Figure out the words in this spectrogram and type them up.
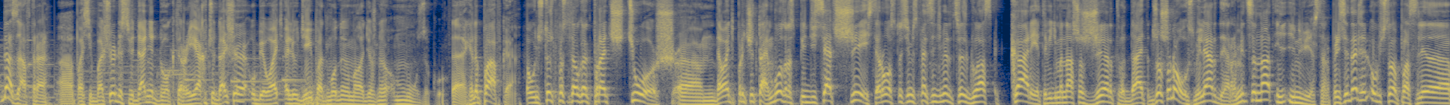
До завтра. А, спасибо большое, до свидания, доктор. Я хочу дальше убивать людей под модную молодежную музыку. Так, это папка. Уничтожить после того, как прочтешь. Эм, давайте прочитаем. Возраст 56, рост 175 сантиметров, цвет глаз карий. Это, видимо, наша жертва, да? Джош Роуз, миллиардер, меценат и инвестор. Председатель общества после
